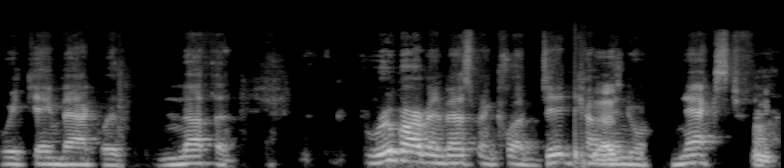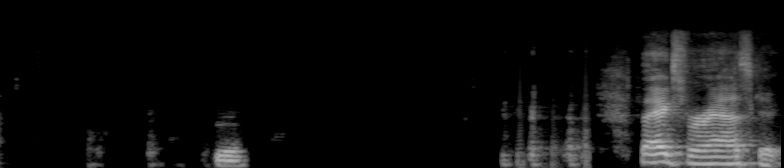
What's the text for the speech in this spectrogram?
we came back with nothing. Rhubarb Investment Club did come Yes. into our next fund. Mm. Thanks for asking.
